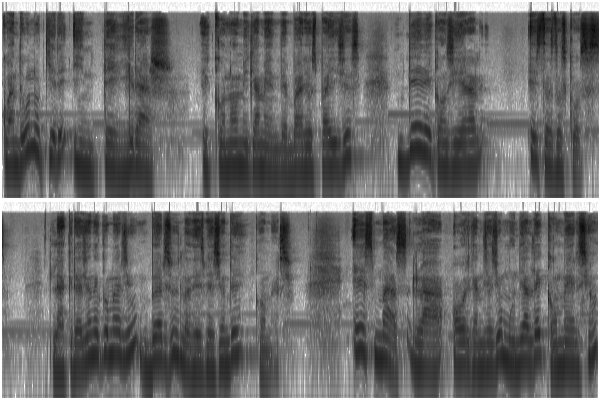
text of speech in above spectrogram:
cuando uno quiere integrar económicamente varios países, debe considerar estas dos cosas. La creación de comercio versus la desviación de comercio. Es más, la Organización Mundial de Comercio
